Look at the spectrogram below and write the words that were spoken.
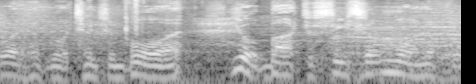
Do I have your attention, boy? You're about to see something wonderful.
